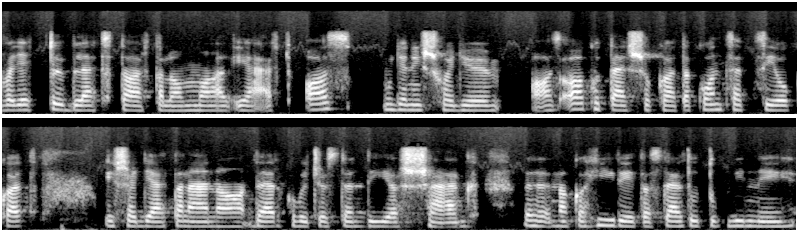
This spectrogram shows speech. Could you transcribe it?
vagy egy többlet tartalommal járt. Az ugyanis, hogy az alkotásokat, a koncepciókat és egyáltalán a Derkovics ösztöndíjasságnak a hírét azt el tudtuk vinni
